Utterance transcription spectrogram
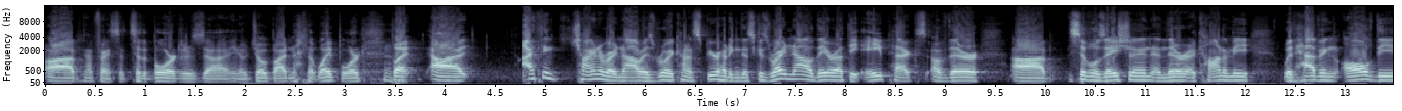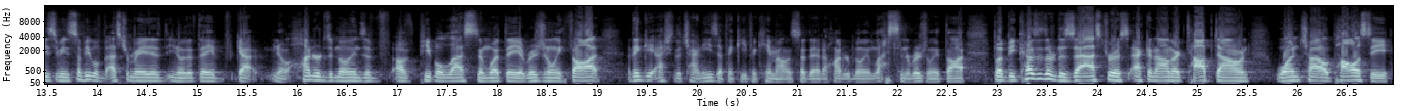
uh, I said to the board. There's uh, you know Joe Biden on the whiteboard, but uh, I think China right now is really kind of spearheading this because right now they are at the apex of their uh, civilization and their economy with having all of these. I mean, some people have estimated, you know, that they've got you know hundreds of millions of, of people less than what they originally thought. I think actually the Chinese, I think, even came out and said they had 100 million less than originally thought. But because of their disastrous economic top-down one-child policy,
